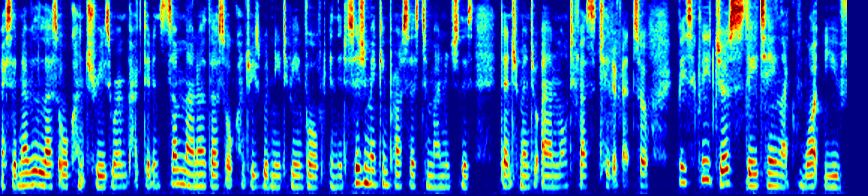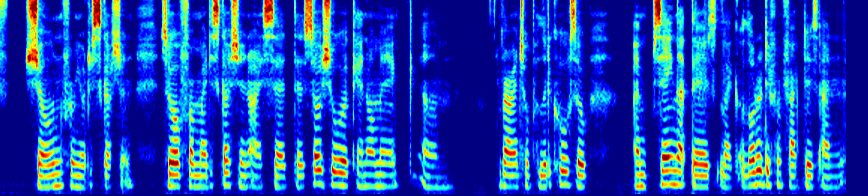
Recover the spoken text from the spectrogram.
I said, nevertheless, all countries were impacted in some manner, thus, all countries would need to be involved in the decision making process to manage this detrimental and multifaceted event. So, basically, just stating like what you've shown from your discussion. So, from my discussion, I said the social, economic, um, environmental, political. So, I'm saying that there's like a lot of different factors and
